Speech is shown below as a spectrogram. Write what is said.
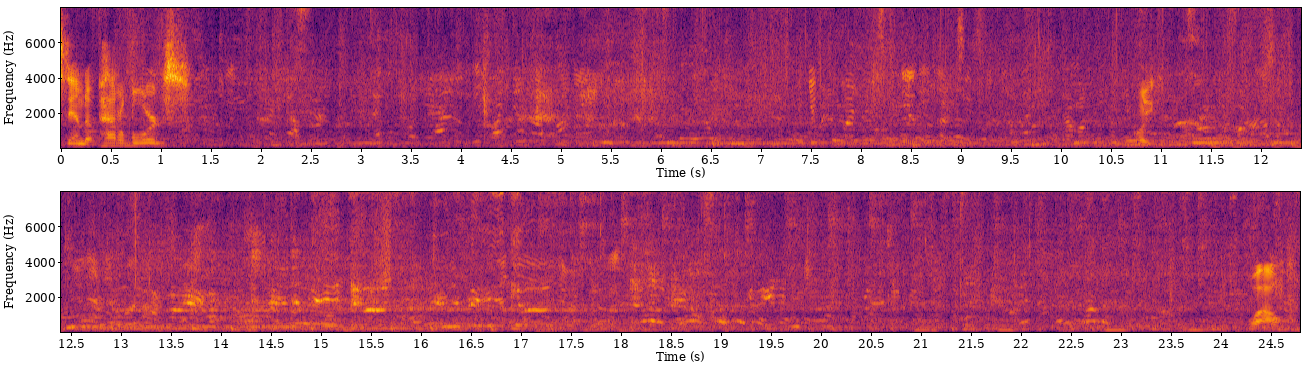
stand-up paddle boards. Oi. Wow.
